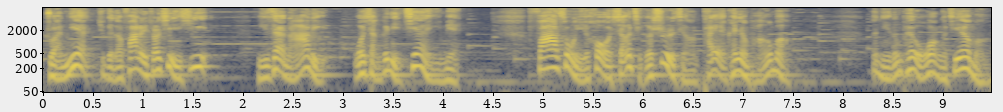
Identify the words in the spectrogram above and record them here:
转念就给他发了一条信息：“你在哪里？我想跟你见一面。”发送以后想起个事情，抬眼看向庞庞：“那你能陪我逛个街吗？”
